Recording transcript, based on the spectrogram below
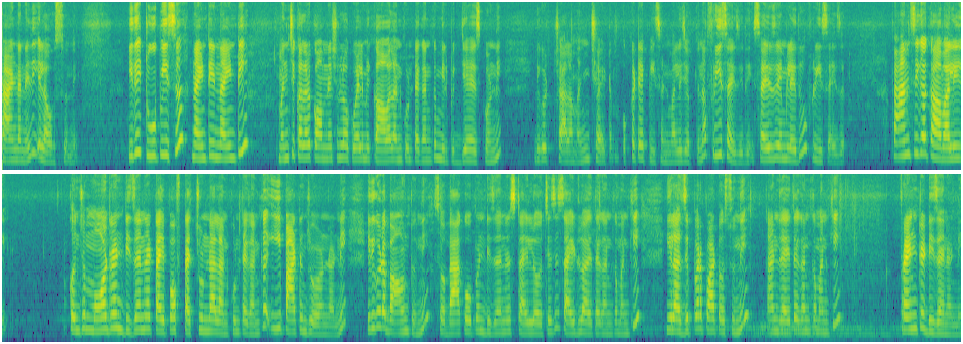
హ్యాండ్ అనేది ఇలా వస్తుంది. ఇది టూ పీస్ నైన్టీన్ నైంటీ మంచి కలర్ కాంబినేషన్లో ఒకవేళ మీకు కావాలనుకుంటే కనుక మీరు పిక్ చేసుకోండి ఇది కూడా చాలా మంచి ఐటమ్ ఒక్కటే పీస్ అండి మళ్ళీ చెప్తున్నా. ఫ్రీ సైజ్ ఇది. సైజ్ ఏం లేదు ఫ్రీ సైజ్ ఫ్యాన్సీగా కావాలి. కొంచెం modern designer type of touch ఉండాలనుకుంటే కనుక ఈ ప్యాటర్న్ చూడండి ఇది కూడా బాగుంటుంది. సో బ్యాక్ ఓపెన్ డిజైనర్ స్టైల్లో వచ్చేసి సైడ్లో అయితే కనుక మనకి ఇలా జిప్పర్ పార్ట్ వస్తుంది. అండ్ ఇదైతే కనుక మనకి ఫ్రంట్ డిజైన్ అండి.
